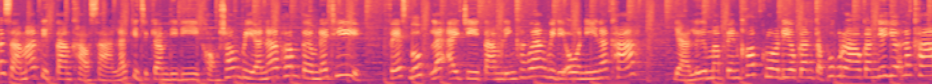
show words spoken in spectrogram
พื่อนๆสามารถติดตามข่าวสารและกิจกรรมดีๆ ของช่อง Brianna เพิ่มเติมได้ที่ Facebook และ IG ตามลิงก์ข้างล่างวิดีโอนี้นะคะ อย่าลืมมาเป็นครอบครัวเดียวกันกับพวกเรากันเยอะๆนะคะ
